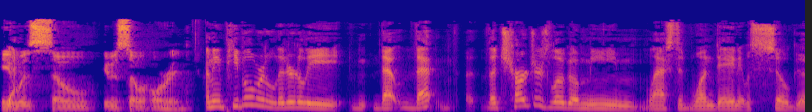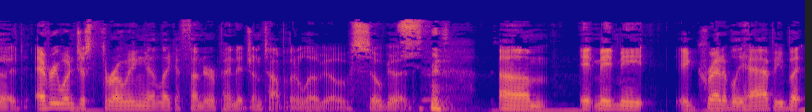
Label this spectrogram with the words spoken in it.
It Yeah. was so it was so horrid. I mean, people were literally that that the Chargers logo meme lasted one day and it was so good. Everyone just throwing a, like a thunder appendage on top of their logo. It was so good. um, it made me incredibly happy. But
